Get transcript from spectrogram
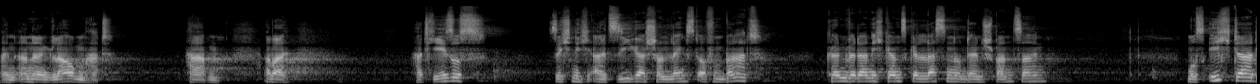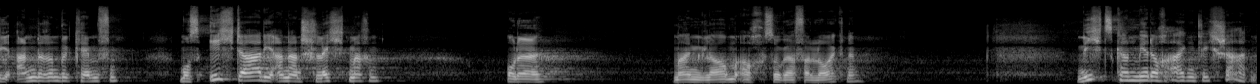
einen anderen Glauben hat, haben. Aber hat Jesus sich nicht als Sieger schon längst offenbart? Können wir da nicht ganz gelassen und entspannt sein? Muss ich da die anderen bekämpfen? Muss ich da die anderen schlecht machen? Oder meinen Glauben auch sogar verleugnen? Nichts kann mir doch eigentlich schaden.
